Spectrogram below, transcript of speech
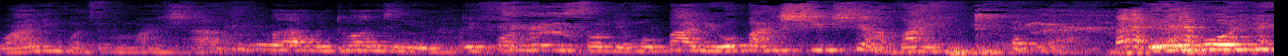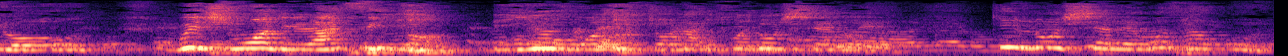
Wàá rí nǹkan tí mo máa ṣe. The following Sunday mo bá rí o bá ṣí ṣí àbáyé. Èwo ni o? Which one did I sit on? The youth Ọmọ ló jọra kí ló ṣẹlẹ̀? Kí ló ṣẹlẹ̀? What happened?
